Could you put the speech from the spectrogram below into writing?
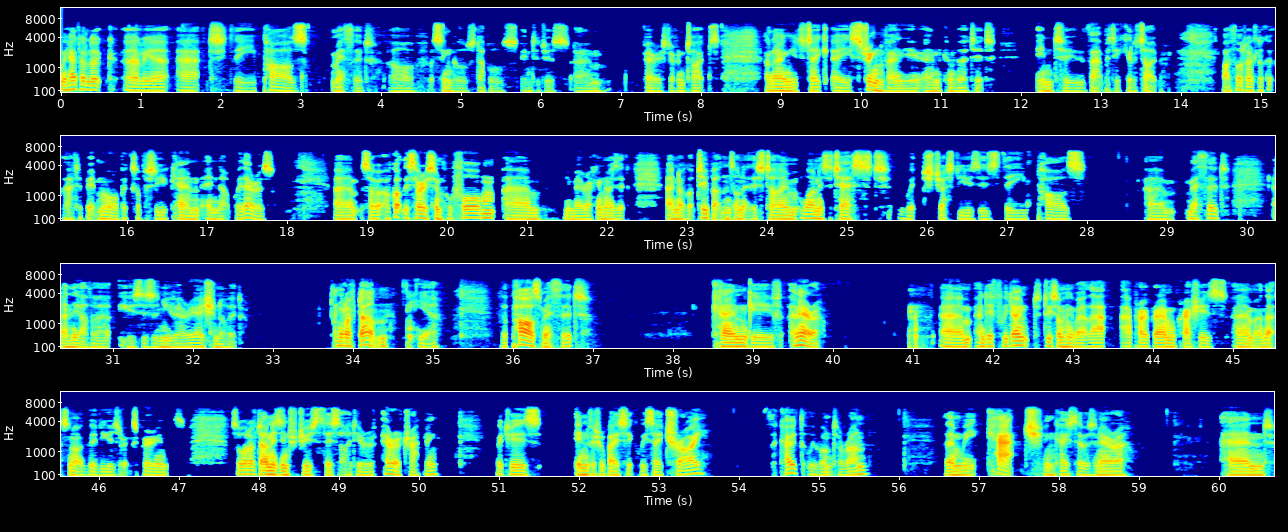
We had a look earlier at the parse method of singles, doubles, integers, um, various different types, allowing you to take a string value and convert it into that particular type. I thought I'd look at that a bit more because obviously you can end up with errors. Um, so I've got this very simple form, um, you may recognize it, and I've got two buttons on it this time. One is a test which just uses the parse um, method and the other uses a new variation of it. What I've done here, the parse method can give an error. Um, and if we don't do something about that, our program crashes um, and that's not a good user experience. So what I've done is introduce this idea of error trapping, which is in Visual Basic we say try the code that we want to run then we catch in case there was an error and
